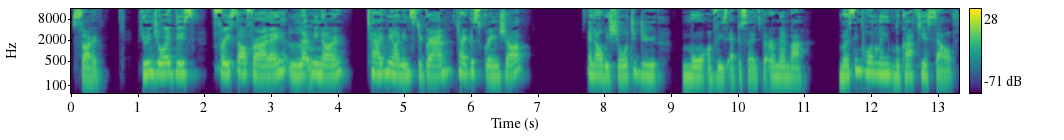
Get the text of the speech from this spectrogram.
So if you enjoyed this Freestyle Friday, let me know. Tag me on Instagram, take a screenshot, and I'll be sure to do more of these episodes. But remember, most importantly, look after yourself.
